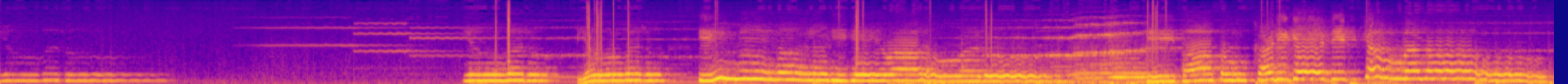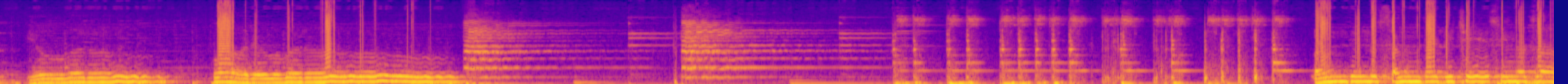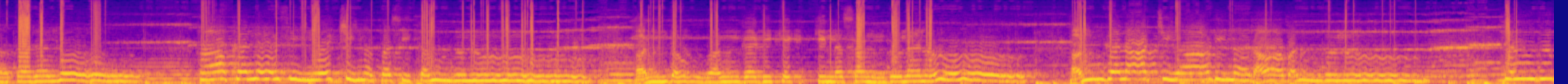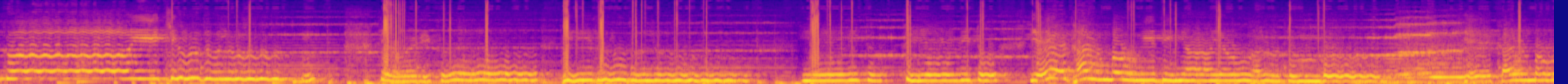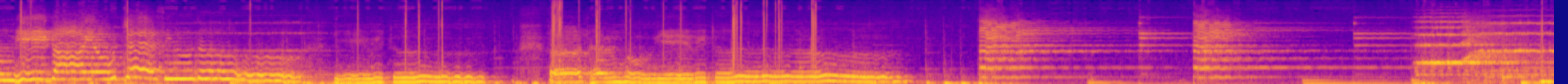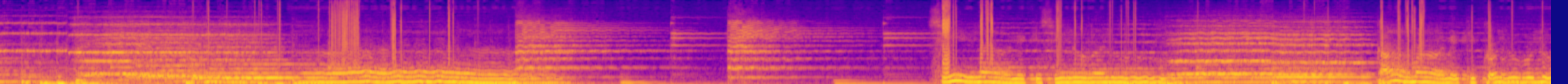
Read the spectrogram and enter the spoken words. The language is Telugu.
ఎవరు? ఎవరు? ఎవరు? ఈ నేరాలడిగేవారెవ్వరు? ఈ పాపం కడిగే దిక్కెవ్వరు? ఎవరు? వారెవ్వరు? అందెలు సందడి చేసిన జాతరలో ఆకలేసి ఏడ్చిన పసికందులు అందం అంగడికెక్కిన సందులలో అంగలార్చి ఆడిన రాబందులు. ఎందుకో ఈ చిందులు ఎవరికో ఏమిటో ఏమిటో ఏ ధర్మం ఇది న్యాయం అంటుందో. ఏ కర్మం ఈ గాయం చేసిందో ఏమిటో ఆ ధర్మం శీలానికి సిలువలు కామానికి కొలువులు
